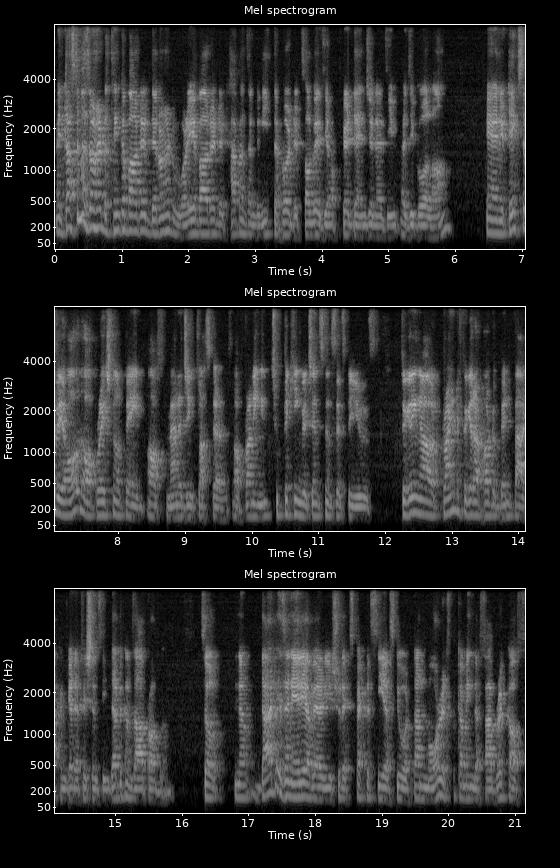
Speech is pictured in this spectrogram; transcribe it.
And customers don't have to think about it. They don't have to worry about it. It happens underneath the hood. It's always you upgrade the engine as you as you go along. And it takes away all the operational pain of managing clusters, of running to picking which instances to use, figuring out, trying to figure out how to bin pack and get efficiency. That becomes our problem. So, you know, that is an area where you should expect to see us do a ton more. It's becoming the fabric of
